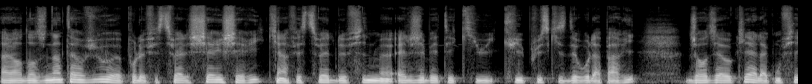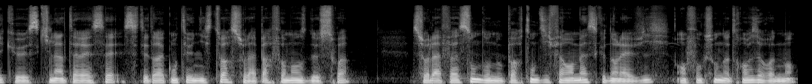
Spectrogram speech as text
Alors, dans une interview pour le festival Chéri Chéri, qui est un festival de films LGBTQI+, qui se déroule à Paris, Georgia Oakley, elle a confié que ce qui l'intéressait, c'était de raconter une histoire sur la performance de soi, sur la façon dont nous portons différents masques dans la vie, en fonction de notre environnement.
